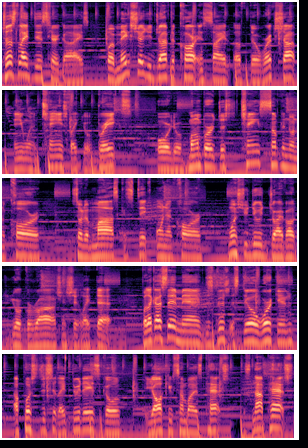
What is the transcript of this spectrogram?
Just like this here, guys but make sure you drive the car inside of the workshop and you want to change like your brakes or your bumper. Just change something on the car so the mods can stick on that car once you do drive out your garage and shit like that. But like i said man this glitch is still working. I posted this shit like three days ago. Y'all keep somebody's patch. It's not patched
